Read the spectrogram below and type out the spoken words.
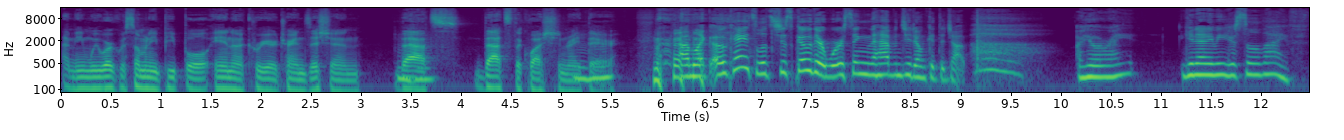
I mean, we work with so many people in a career transition. Mm-hmm. That's, mm-hmm. that's the question right mm-hmm. there I'm like, okay, so let's just go there. Worst thing that happens, you don't get the job. Are you all right? You know what I mean? You're still alive.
